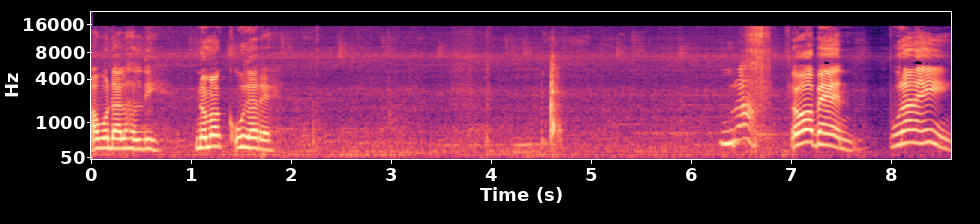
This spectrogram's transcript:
अब वो डाल हल्दी। नमक उधर है। पूरा? ओ बहन पूरा नहीं।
